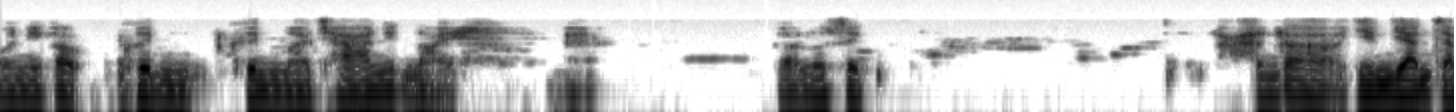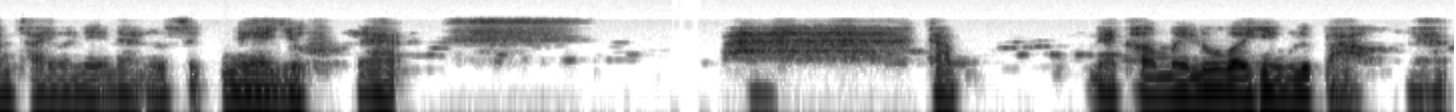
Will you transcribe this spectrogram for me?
วันนี้ก็ขึ้นขึ้นมาช้านิดหน่อยนะก็รู้สึกหลานก็ยิ้มแย้มแจ่มใสวันนี้นะรู้สึกเหนื่อยอยู่นะฮะครับแต่ก็ไม่รู้ว่าหิวหรือเปล่านะฮะ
